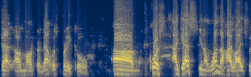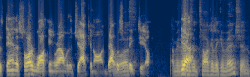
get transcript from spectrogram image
that uh, marker that was pretty cool. Um, of course, I guess you know one of the highlights was Dan Sword walking around with a jacket on. That It was, a big deal. I mean, that Yeah. was the talk of the convention.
